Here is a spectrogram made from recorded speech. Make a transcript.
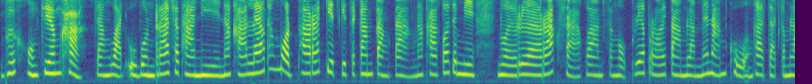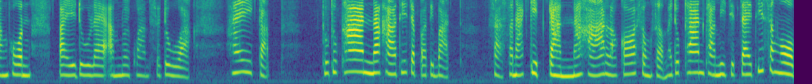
อำเภอของเจียมค่ะ จังหวัดอุบลราชธานีนะคะ แล้วทั้งหมดภารกิจกิจกรรมต่างๆนะคะ ก็จะมีหน่วยเรือรักษาความสงบเรียบร้อยตามลำแม่น้ำโขงค่ะ จัดกำลังพลไปดูแลอำนวยความสะดวกให้กับทุกๆท่านนะคะที่จะปฏิบัติ ศาสนกิจกันนะคะ แล้วก็ส่งเสริมให้ทุกท่านค่ะ มีจิตใจที่สงบ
